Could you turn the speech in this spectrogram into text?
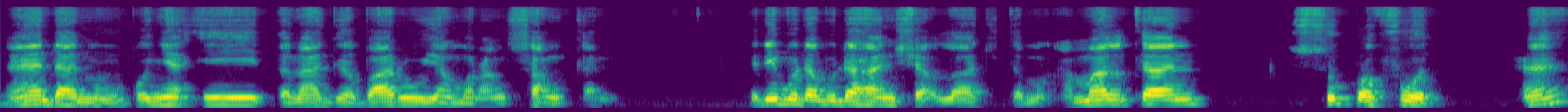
eh, dan mempunyai tenaga baru yang merangsangkan. Jadi mudah-mudahan insya-Allah kita mengamalkan superfood eh,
